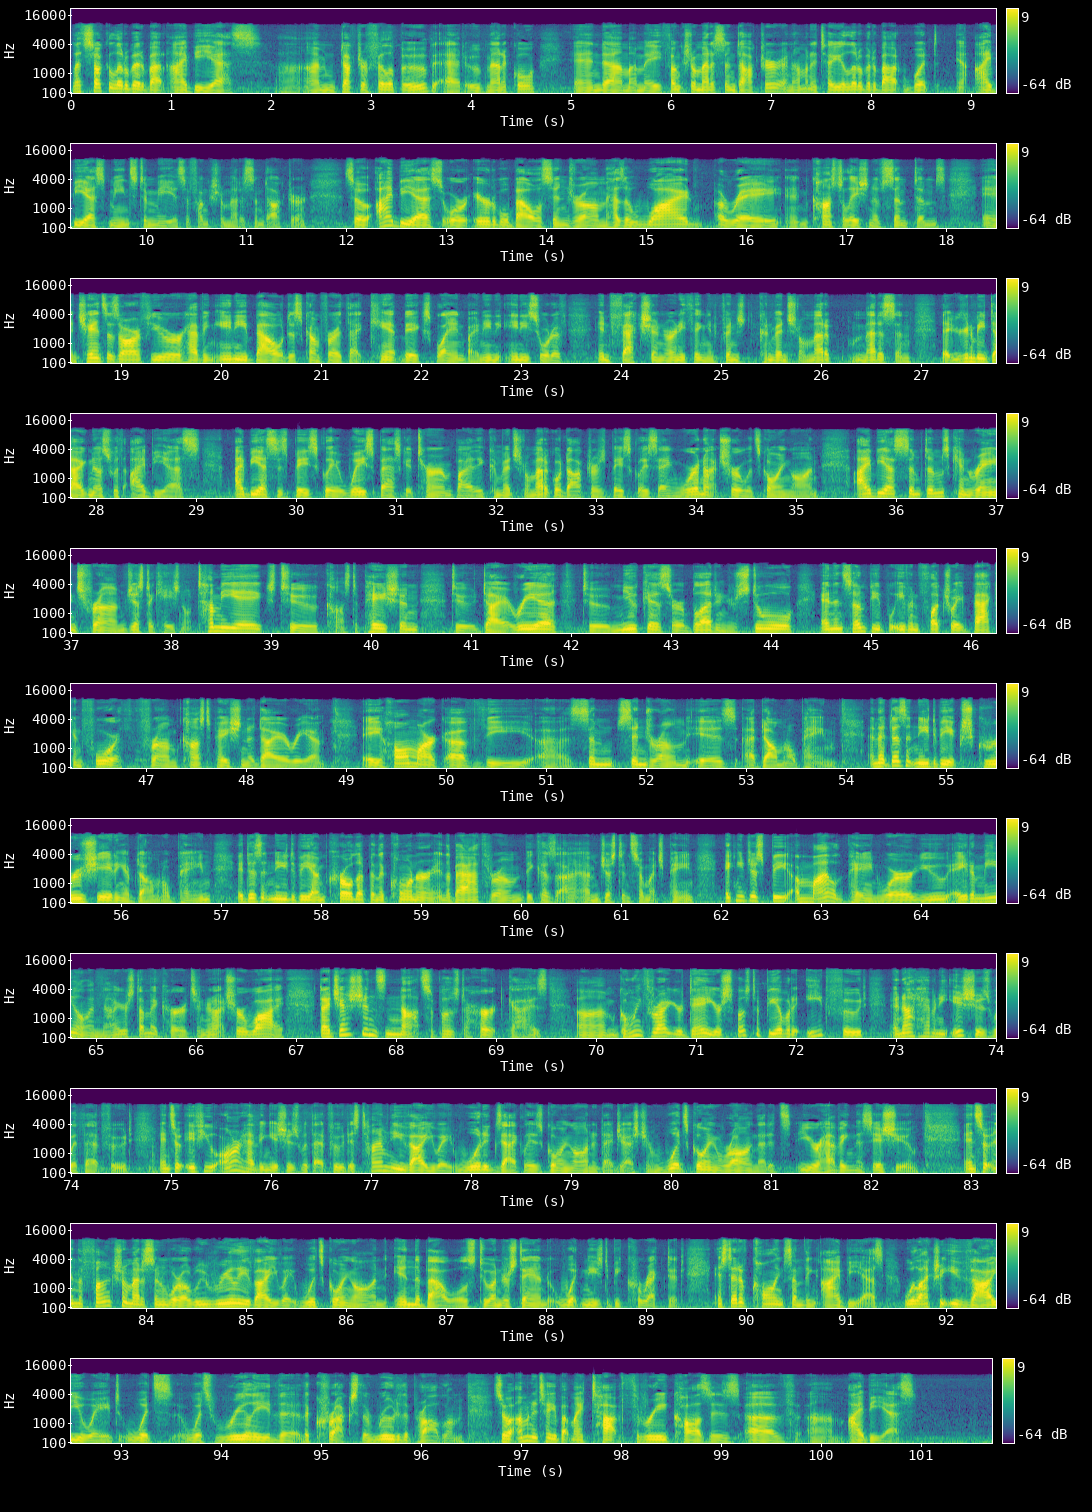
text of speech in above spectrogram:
Let's talk a little bit about IBS. Uh, I'm Dr. Philip Oubre at Oubre Medical, and um, I'm a functional medicine doctor, and I'm going to tell you a little bit about what IBS means to me as a functional medicine doctor. So, IBS, or irritable bowel syndrome, has a wide array and constellation of symptoms, and chances are, if you're having any bowel discomfort that can't be explained by any, any sort of infection or anything in conventional med medicine, that you're going to be diagnosed with IBS. IBS is basically a wastebasket term by the conventional medical doctors basically saying we're not sure what's going on. IBS symptoms can range from just occasional tummy aches to constipation to diarrhea to mucus or blood in your stool, and then some people even fluctuate back and forth from constipation to diarrhea. A hallmark of the uh, syndrome is abdominal pain, and that doesn't need to be excruciating abdominal pain. It doesn't need to be I'm curled up in the corner in the bathroom because I, I'm just in so much pain. It can just be a mild pain where you ate a meal and now your stomach hurts and you're not sure why. Digestion's not supposed to hurt, guys. Um, going throughout your day, you're supposed to be able to eat food and not have any issues with that food. And so if you are having issues with that food, it's time to evaluate what exactly is going on in digestion, what's going wrong that it's you're having this issue. And so in the functional medicine world, we really evaluate what's going on in the bowels to understand what needs to be corrected. Instead of calling something IBS, we'll actually evaluate what's what's really the, the crux, the root of the problem. So I'm going to tell you about my top three causes of um, IBS.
